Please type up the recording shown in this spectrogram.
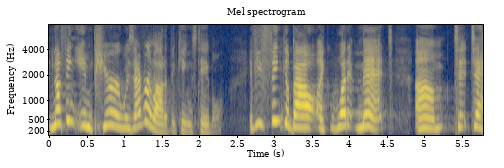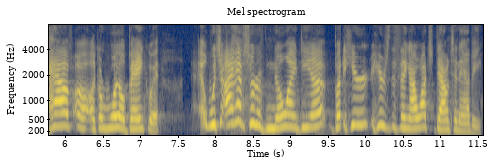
nothing impure was ever allowed at the king's table. If you think about like what it meant um, to, to have a, like a royal banquet, which I have sort of no idea, but here, here's the thing I watched Downton Abbey.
